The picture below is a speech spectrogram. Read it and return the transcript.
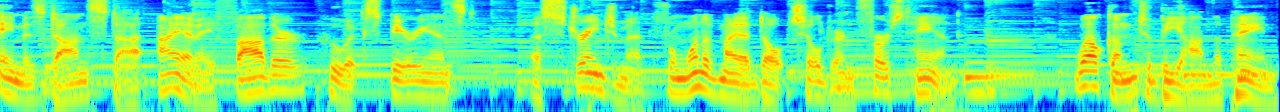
Name is Don Stott. I am a father who experienced estrangement from one of my adult children firsthand. Welcome to Beyond the Pain,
